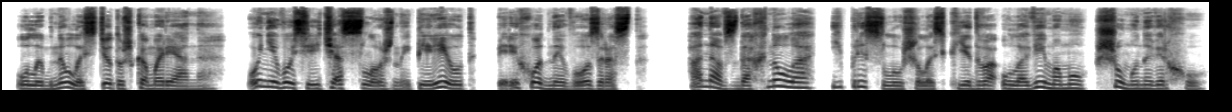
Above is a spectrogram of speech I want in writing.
— улыбнулась тетушка Мариана. «У него сейчас сложный период, переходный возраст». Она вздохнула и прислушалась к едва уловимому шуму наверху.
